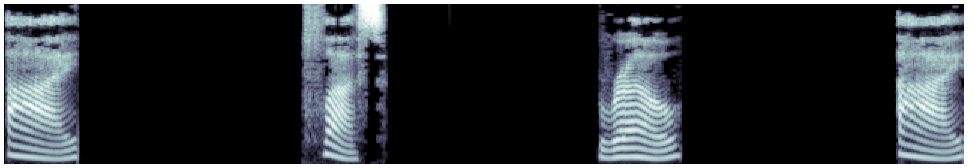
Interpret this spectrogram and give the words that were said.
I plus rho i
